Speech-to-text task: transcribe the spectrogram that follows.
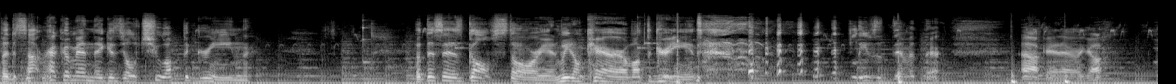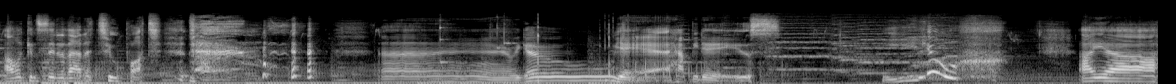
but it's not recommended because you'll chew up the green. But this is Golf Story, and we don't care about the greens. Leaves a divot there. Okay, there we go. I will consider that a two-putt. uh, there we go. Yeah, happy days. Phew! I, uh,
